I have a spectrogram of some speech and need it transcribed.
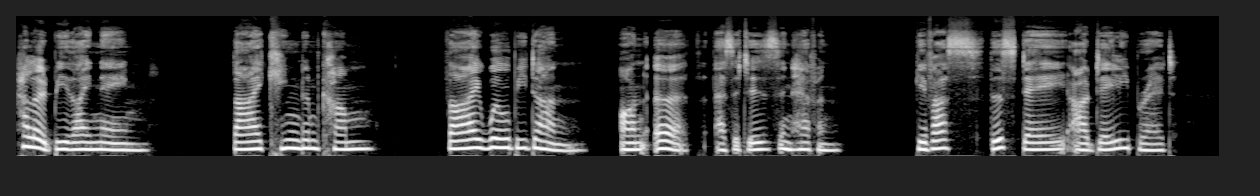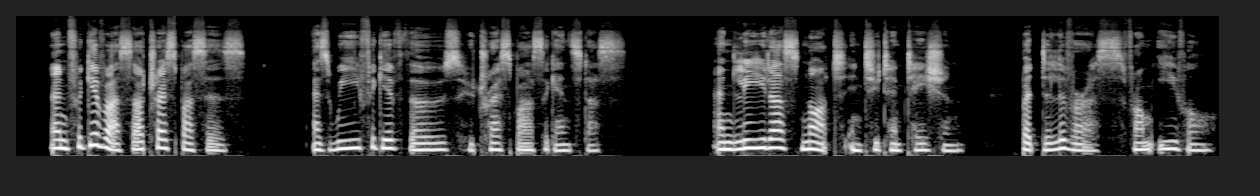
hallowed be thy name. Thy kingdom come, thy will be done, on earth as it is in heaven. Give us this day our daily bread, and forgive us our trespasses, as we forgive those who trespass against us and lead us not into temptation, but deliver us from evil.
